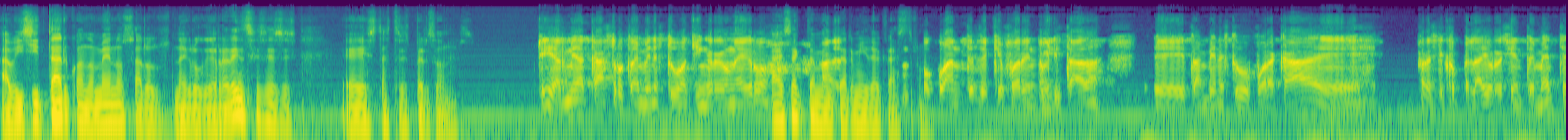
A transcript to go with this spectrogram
a visitar cuando menos a los negroguerrerenses, es, estas tres personas. Sí, Armida Castro también estuvo aquí en Guerrero Negro. Ah, exactamente, Armida Castro. Un poco antes de que fuera inhabilitada. Eh, también estuvo por acá eh, Francisco Pelayo recientemente,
